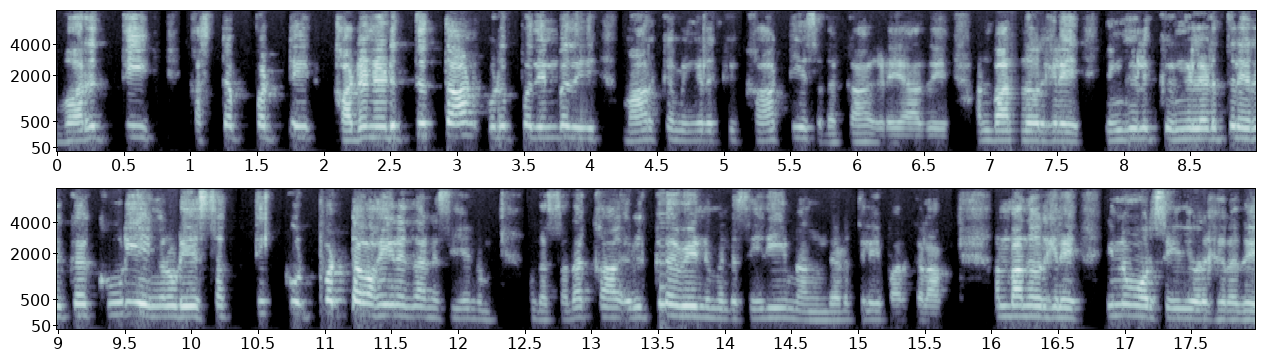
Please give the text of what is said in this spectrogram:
வருத்தி கஷ்டப்பட்டு கடன் எடுத்துத்தான் கொடுப்பது என்பது மார்க்கம் எங்களுக்கு காட்டிய சதக்கா கிடையாது. அன்பார்ந்தவர்களே எங்களுக்கு எங்களிடத்துல இருக்கக்கூடிய எங்களுடைய சக்திக்கு உட்பட்ட வகையில தான் செய்யணும். அந்த சதக்கா இருக்க வேண்டும் என்ற செய்தியும் நாங்கள் இந்த இடத்திலே பார்க்கலாம். அன்பார்ந்தவர்களே இன்னும் ஒரு செய்தி வருகிறது.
